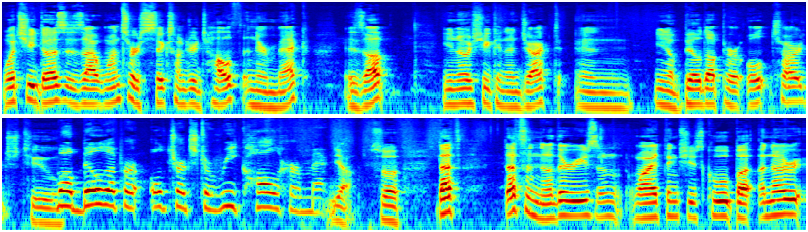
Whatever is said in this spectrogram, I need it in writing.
what she does is that once her 600 health in her mech is up, you know she can inject and you know build up her ult charge to Well, build up her ult charge to recall her mech. yeah. So that's that's another reason why I think she's cool, but another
